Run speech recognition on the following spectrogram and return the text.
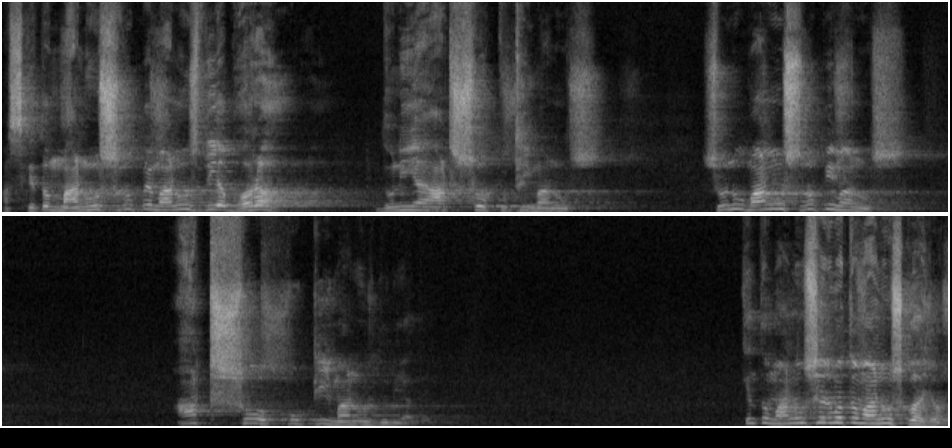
আজকে তো মানুষ রূপে মানুষ দিয়ে ভরা। দুনিয়া আটশো কোটি মানুষ। শুধু মানুষ রূপী মানুষ। আটশো কোটি মানুষ দুনিয়াতে। কিন্তু মানুষের মতো মানুষ কয়জন?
